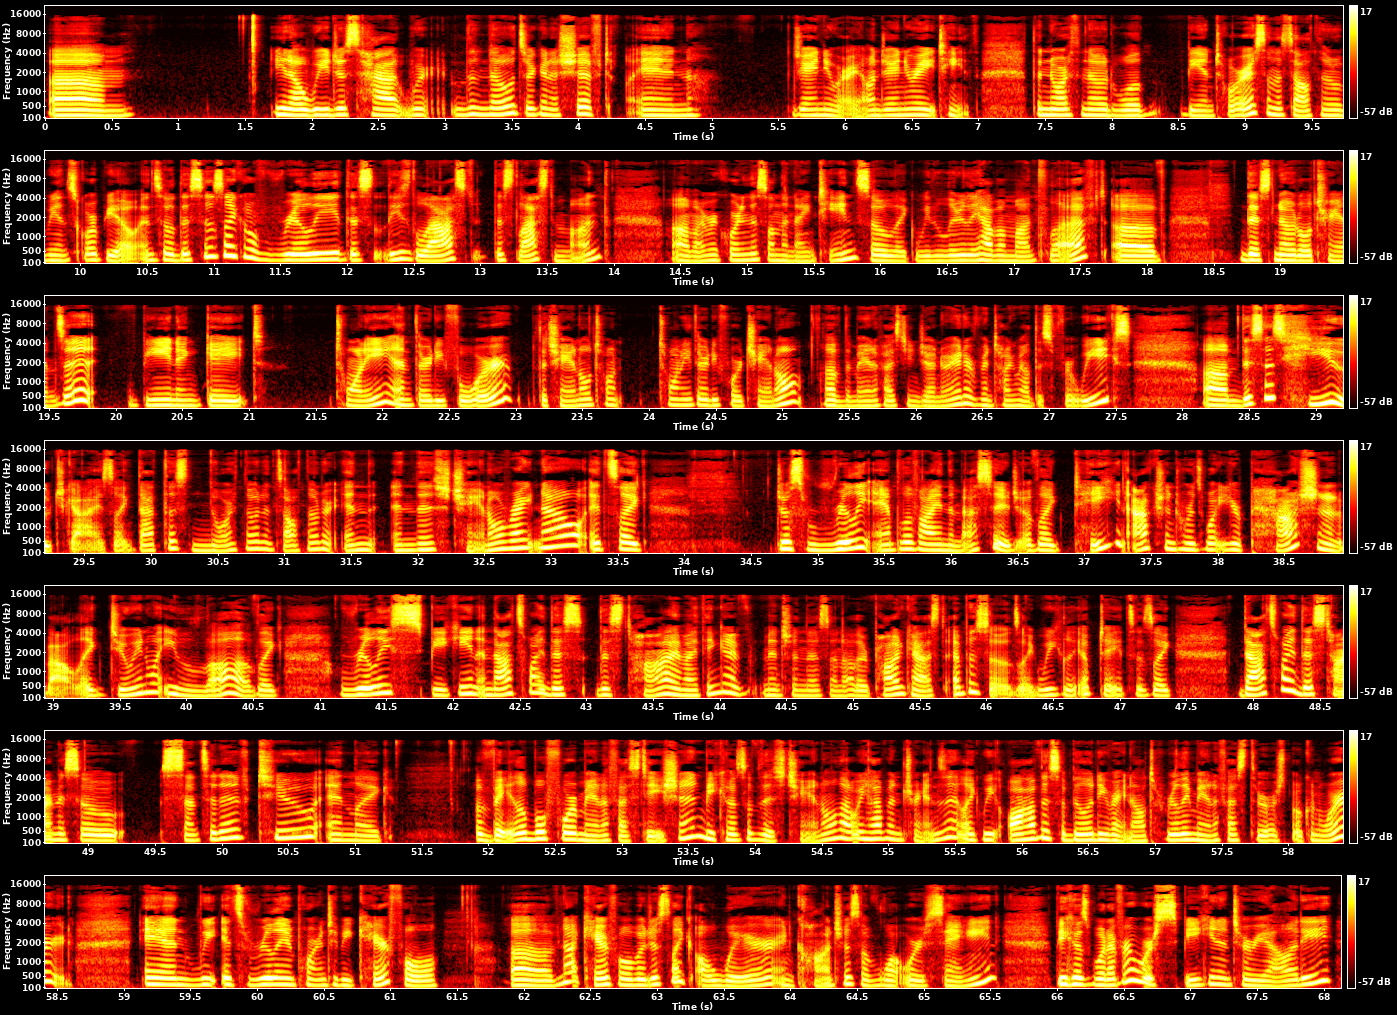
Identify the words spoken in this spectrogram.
Um you know, we just had we're the nodes are going to shift in January on January 18th. The north node will be in Taurus and the south node will be in Scorpio. And so this is like a really this these last this last month. Um I'm recording this on the 19th, so like we literally have a month left of this nodal transit being in gate 20 and 34, the channel 20, 2034 channel of the manifesting generator. I've been talking about this for weeks. Um, this is huge, guys. Like that this north node and south node are in in this channel right now. It's like just really amplifying the message of like taking action towards what you're passionate about like doing what you love like really speaking and that's why this this time i think i've mentioned this in other podcast episodes like weekly updates is like that's why this time is so sensitive to and like available for manifestation because of this channel that we have in transit. Like we all have this ability right now to really manifest through our spoken word. And we it's really important to be careful of not careful but just like aware and conscious of what we're saying. Because whatever we're speaking into reality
